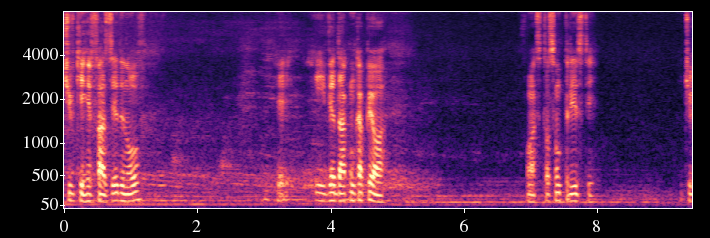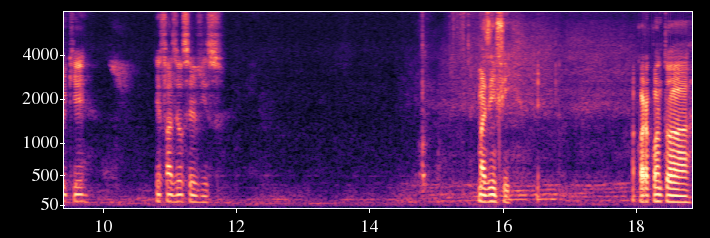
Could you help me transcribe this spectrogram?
tive que refazer de novo e, e vedar com KPO. Foi uma situação triste. Tive que refazer o serviço. Mas enfim. Agora quanto a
